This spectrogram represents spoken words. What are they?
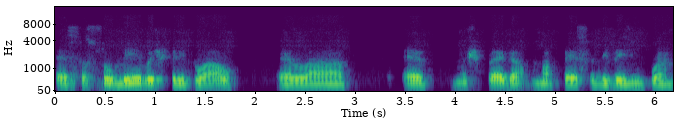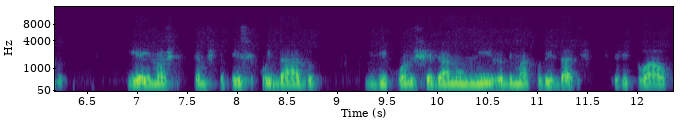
essa soberba espiritual, ela é, nos prega uma peça de vez em quando. E aí nós temos que ter esse cuidado de quando chegar num nível de maturidade espiritual,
